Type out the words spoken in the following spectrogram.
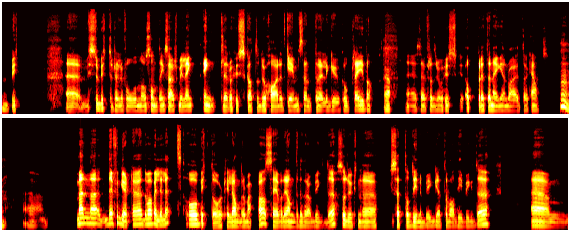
bytter eh, Hvis du bytter telefon og sånne ting, så er det så mye enklere å huske at du har et gamesenter eller Google Play, da. Ja. Eh, I stedet for å huske, opprette en egen Riot-account. Mm. Eh, Men eh, det fungerte. Det var veldig lett å bytte over til de andre mappa, se hva de andre drev bygde, så du kunne sette opp dine bygg etter hva de bygde. Um,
